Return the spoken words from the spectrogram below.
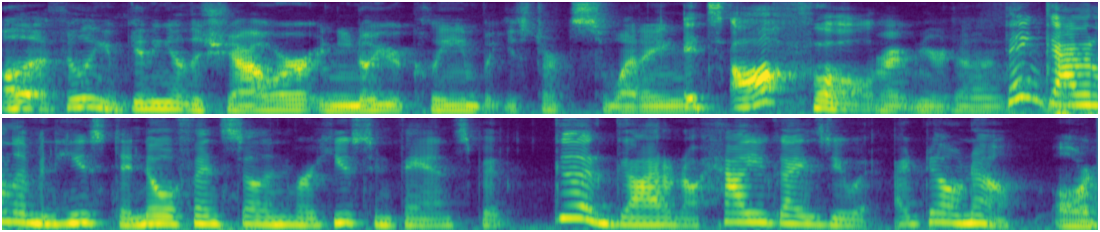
All that feeling of getting out of the shower and you know you're clean, but you start sweating It's awful. right when you're done. Thank God I don't live in Houston. No offense to any of our Houston fans, but good God, I don't know how you guys do it. I don't know. All our,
